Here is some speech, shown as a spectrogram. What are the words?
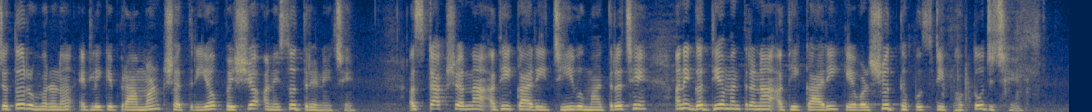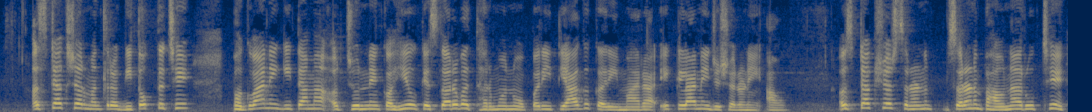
ચતુર્વર્ણ એટલે કે બ્રાહ્મણ, ક્ષત્રિય, વૈશ્ય અને શુદ્રને છે. અષ્ટાક્ષરના અધિકારી જીવ માત્ર છે અને ગદ્ય મંત્રના અધિકારી કેવળ શુદ્ધ પુષ્ટિ ભક્તો જ છે. અષ્ટાક્ષર મંત્ર ગીતોક્ત છે. ભગવાને ગીતામાં અર્જુનને કહ્યું કે સર્વ ધર્મનો પરિત્યાગ કરી મારા એકલાને જ શરણે આવો. અષ્ટાક્ષર શરણ શરણ ભાવના રૂપ છે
